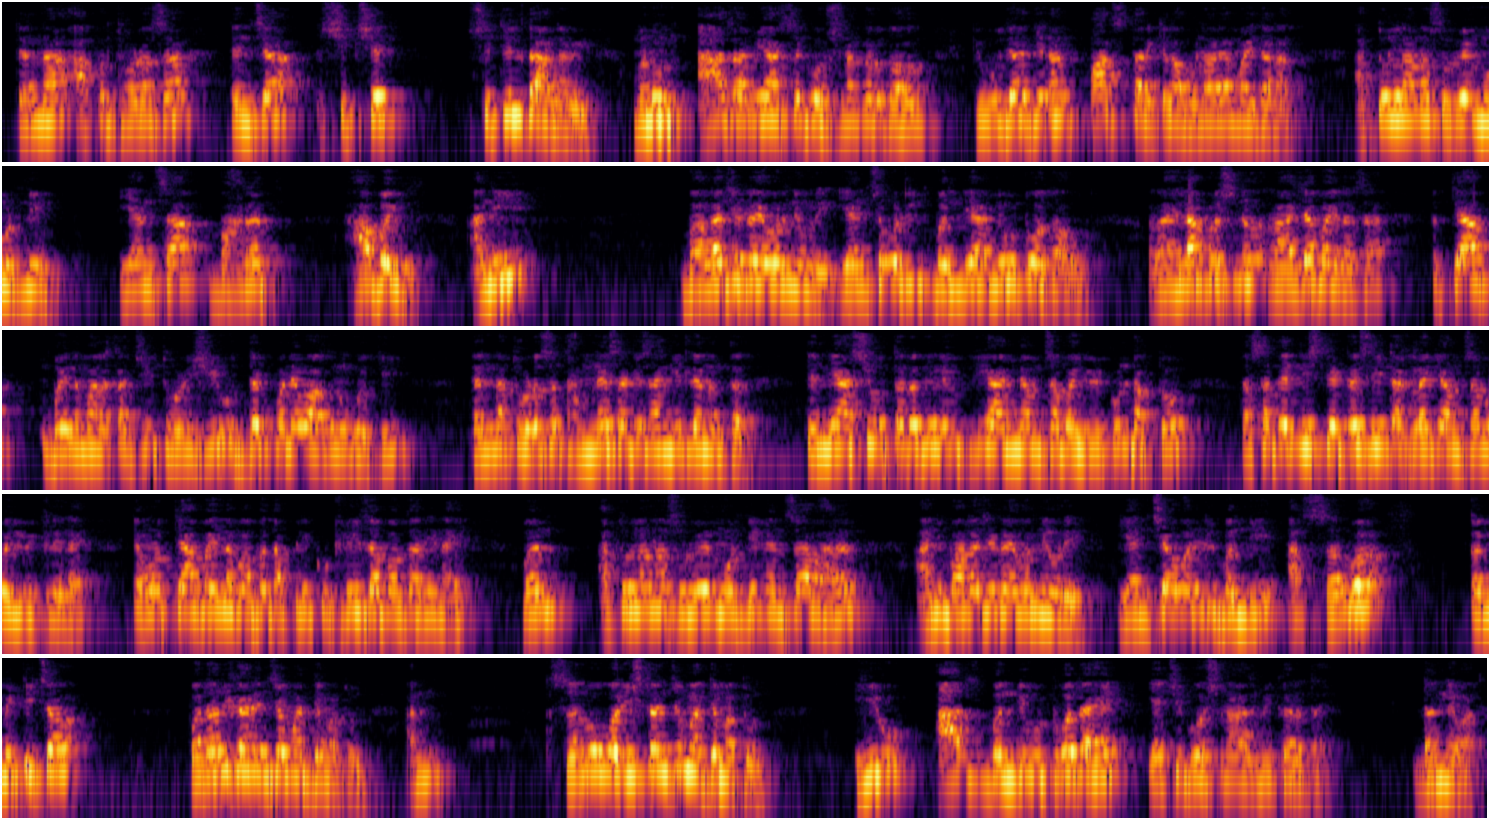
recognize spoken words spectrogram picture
त्यांना आपण थोडासा त्यांच्या शिक्षेत शिथिलता आणावी म्हणून आज आम्ही अशी घोषणा करत आहोत की उद्या दिनांक पाच तारखेला होणाऱ्या मैदानात अतुल नाना सुर्वे मोडणीम यांचा भारत हा बैल आणि बालाजी ड्रायव्हर नेवरे यांच्यावरील बंदी आम्ही उठवत आहोत. राहिला प्रश्न राजा बैलाचा. तर त्या बैलमालकाची थोडीशी उद्धटपणे वागणूक होती. त्यांना थोडंसं थांबण्यासाठी सांगितल्यानंतर त्यांनी अशी उत्तरं दिली होती की आम्ही आमचा बैल विकून टाकतो. तसा त्यांनी स्टेटसही टाकला की आमचा बैल विकलेला आहे. त्यामुळे त्या बैलाबाबत आपली कुठलीही जबाबदारी नाही. पण अतुलना सुर्वे मोडणीम यांचा भारत आणि बालाजी ड्रायव्हर नेवरे यांच्यावरील बंदी आज सर्व कमिटीच्या पदाधिकाऱ्यांच्या माध्यमातून आणि सर्व वरिष्ठांच्या माध्यमातून ही आज बंदी उठवत आहे याची घोषणा आज मी करत आहे. धन्यवाद.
